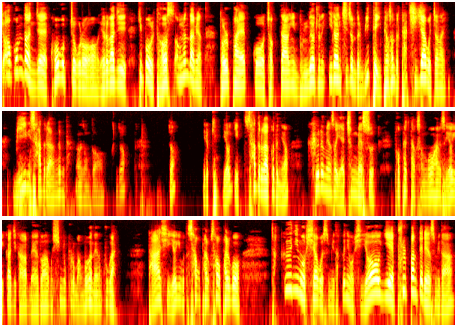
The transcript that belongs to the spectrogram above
조금 더 이제 고급적으로 여러 가지 기법을 더 섞는다면 돌파했고 적당히 눌려주는 이런 지점들 밑에 이평선들 다 지지하고 있잖아요. 미리 사 들어가는 겁니다. 어느 정도. 그죠? 그죠? 이렇게 여기 사 들어갔거든요. 그러면서 예측 매수 포팩탁 성공하면서 여기까지 가 매도하고 16%막 먹어내는 구간 다시 여기부터 사고 팔고 사고 팔고 자 끊임없이 하고 있습니다. 끊임없이 여기에 풀빵 때렸습니다.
